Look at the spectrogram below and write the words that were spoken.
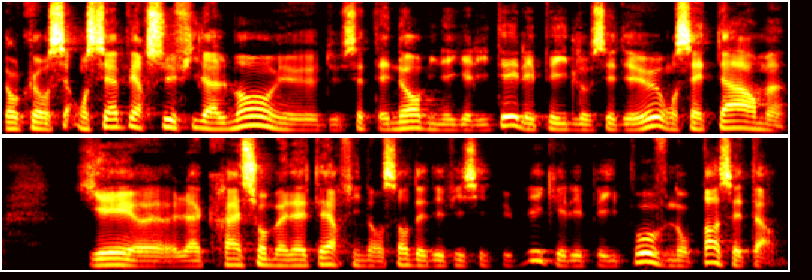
Donc on s'est aperçu finalement euh, de cette énorme inégalité. Les pays de l'OCDE ont cette arme qui est euh, la création monétaire finançant des déficits publics, et les pays pauvres n'ont pas cette arme.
